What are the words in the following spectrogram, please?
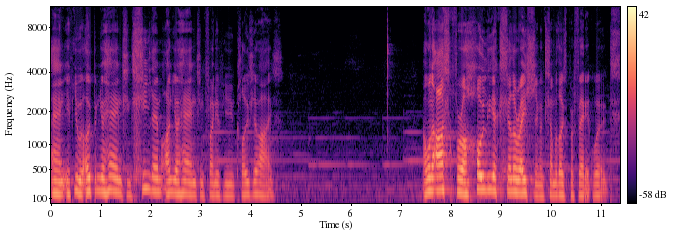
and if you will open your hands and see them on your hands in front of you, close your eyes. I want to ask for a holy acceleration in some of those prophetic words.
